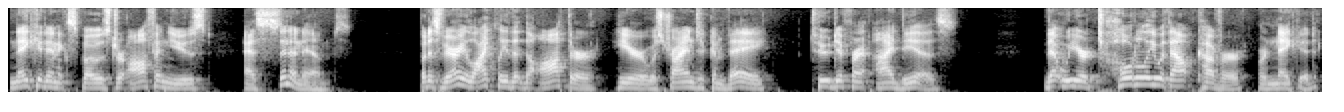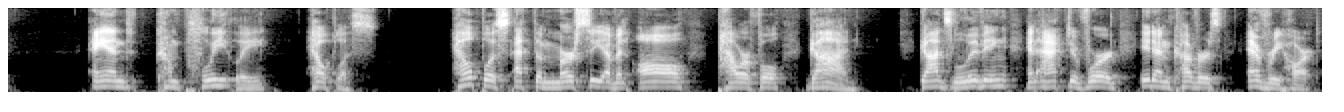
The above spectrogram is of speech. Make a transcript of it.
naked and exposed are often used as synonyms. But it's very likely that the author here was trying to convey two different ideas that we are totally without cover or naked and completely helpless. Helpless at the mercy of an all powerful God. God's living and active word, it uncovers every heart,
